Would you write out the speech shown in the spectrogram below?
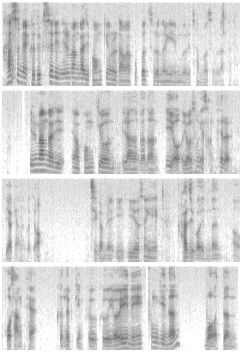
가슴에 그득스린 일만 가지 번기운을 담아 붓꽃으로 능히 인물의 참모습을 나타내. 1만 가지 본 기운이라는 것은 이 여, 여성의 상태를 이야기하는 거죠. 지금의 이, 이 여성이 가지고 있는 어, 그 상태, 그 느낌, 그, 그 여인이 풍기는 뭐 어떤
